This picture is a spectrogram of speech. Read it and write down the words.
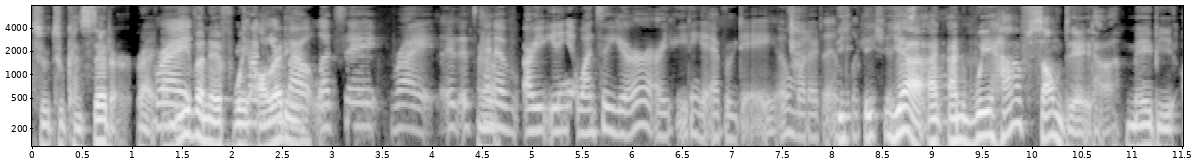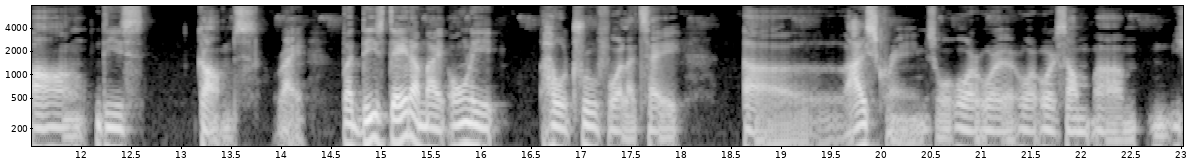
to to consider right, Right. and even if we already about let's say right it, it's kind Yeah. of are you eating it once a year or are you eating it every day and what are the implications Yeah, and, and we have some data maybe on these gums, right? But these data might only hold true for, let's say, uh, ice creams or or or or, or some um, y-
